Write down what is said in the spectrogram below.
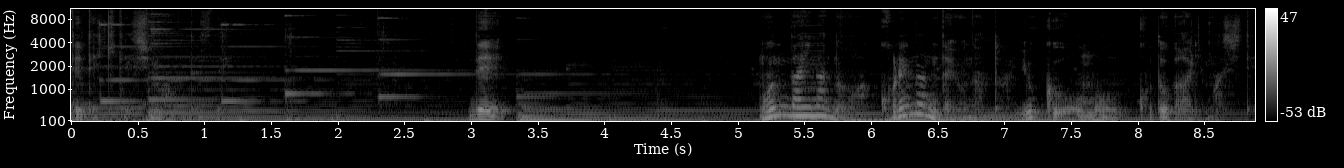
出てきてしまうんですね。で問題なのはこれなんだよなと。よく思うことがありまして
